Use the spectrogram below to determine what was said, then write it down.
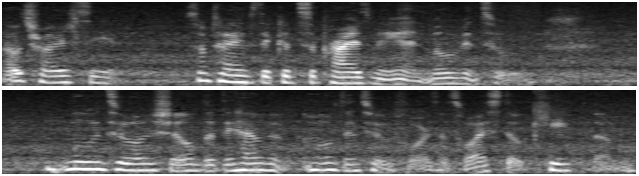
I'll try to see. it. Sometimes they could surprise me and move into move into a shell that they haven't moved into before. That's why I still keep them.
